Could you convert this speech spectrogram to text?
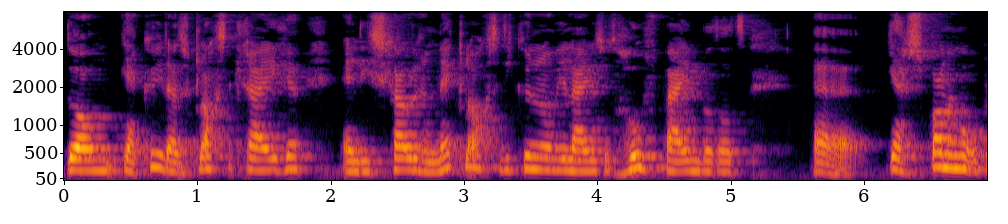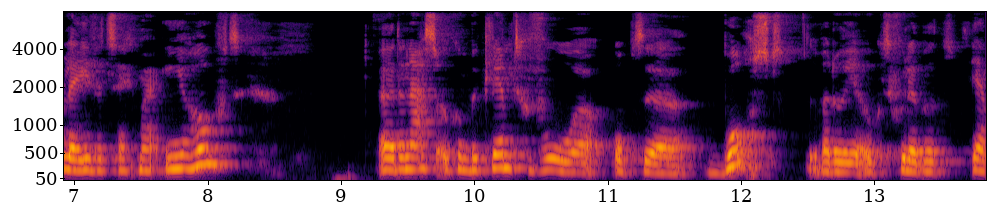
dan ja, kun je daar dus klachten krijgen. En die schouder- en nekklachten die kunnen dan weer leiden tot hoofdpijn, omdat dat uh, ja, spanningen oplevert zeg maar, in je hoofd. Uh, daarnaast ook een beklemd gevoel op de borst, waardoor je ook het gevoel hebt dat, ja,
